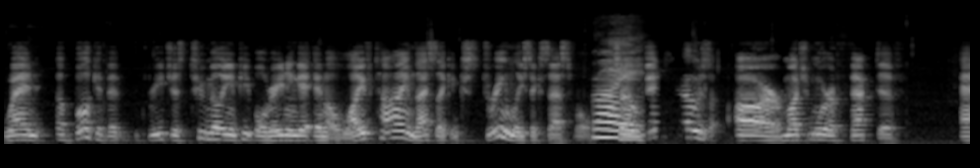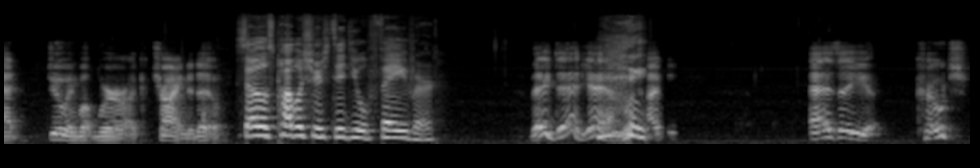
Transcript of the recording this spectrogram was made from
when a book if it reaches 2 million people reading it in a lifetime that's like extremely successful. Right. so videos are much more effective at doing what we're like, trying to do. So those publishers did you a favor. They did yeah. I mean as a coach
